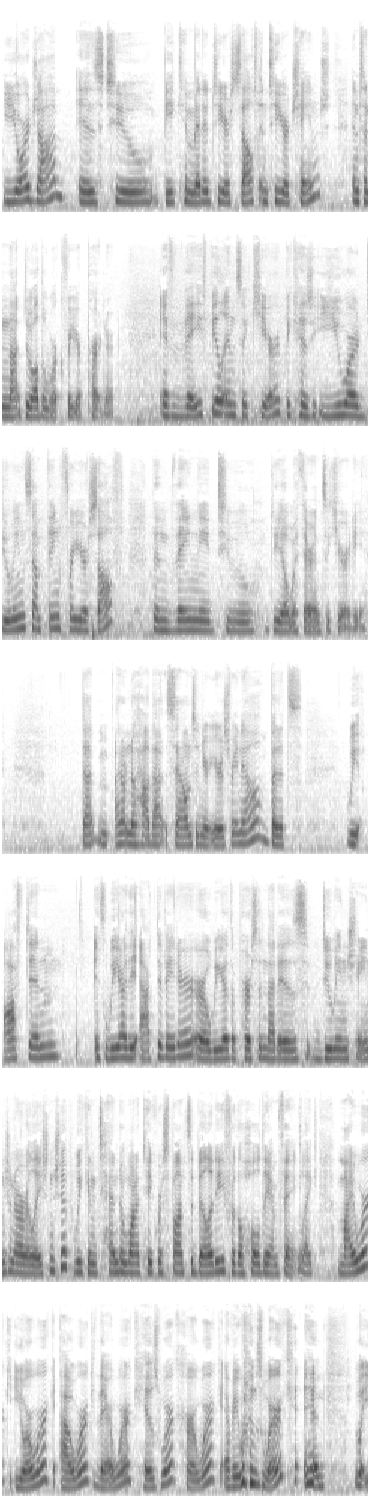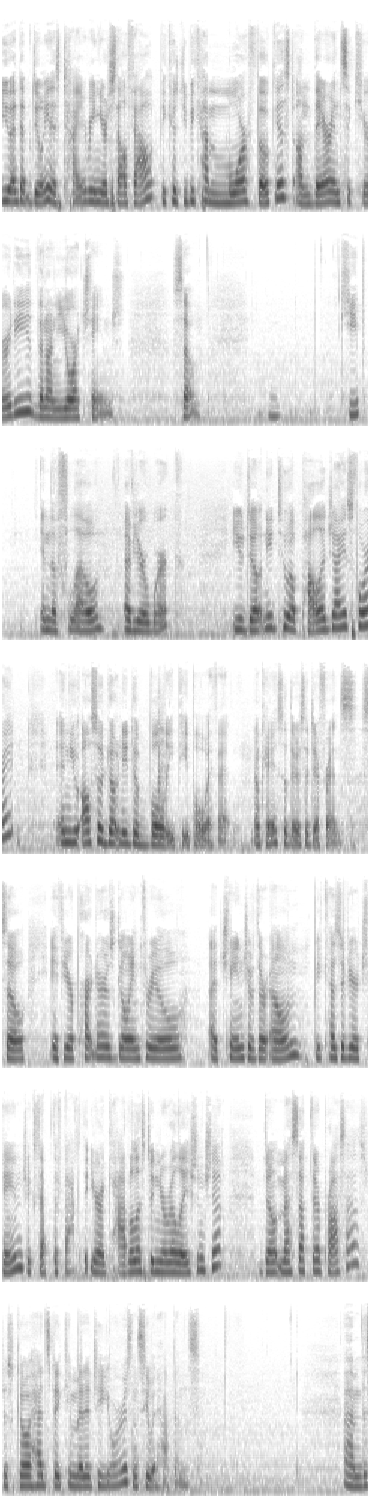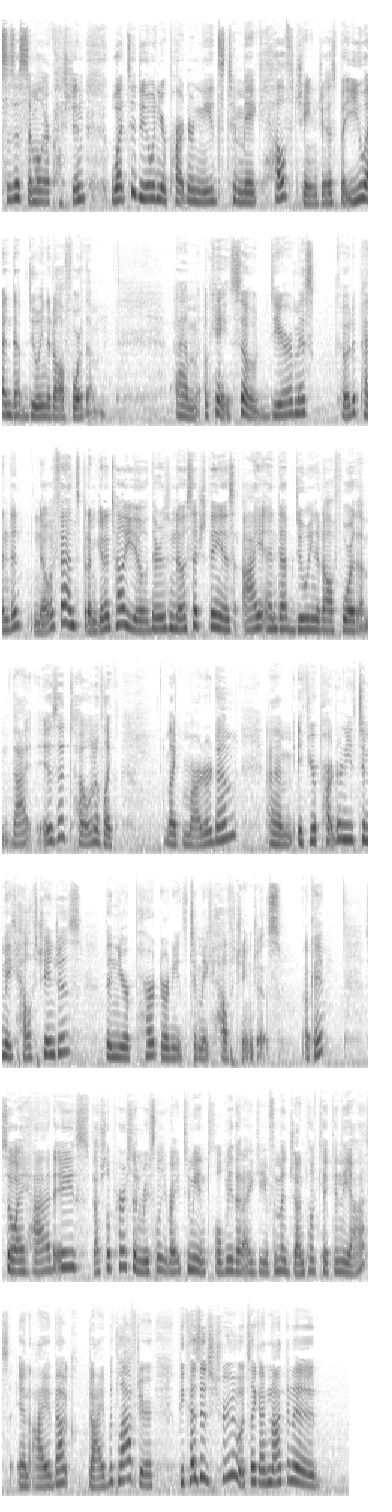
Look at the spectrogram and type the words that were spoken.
Your job is to be committed to yourself and to your change and to not do all the work for your partner. If they feel insecure because you are doing something for yourself, then they need to deal with their insecurity. That I don't know how that sounds in your ears right now, but it's we often if we are the activator or we are the person that is doing change in our relationship, we can tend to want to take responsibility for the whole damn thing. Like my work, your work, our work, their work, his work, her work, everyone's work. And what you end up doing is tiring yourself out because you become more focused on their insecurity than on your change. So keep in the flow of your work. You don't need to apologize for it, and you also don't need to bully people with it. Okay, so there's a difference. So if your partner is going through a change of their own because of your change, accept the fact that you're a catalyst in your relationship. Don't mess up their process. Just go ahead, stay committed to yours, and see what happens. Um, this is a similar question. What to do when your partner needs to make health changes, but you end up doing it all for them? Um, okay, so, dear Miss Codependent, no offense, but I'm going to tell you there's no such thing as I end up doing it all for them. That is a tone of like, like martyrdom. Um, if your partner needs to make health changes, then your partner needs to make health changes. Okay? So I had a special person recently write to me and told me that I gave them a gentle kick in the ass, and I about died with laughter because it's true. It's like I'm not gonna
